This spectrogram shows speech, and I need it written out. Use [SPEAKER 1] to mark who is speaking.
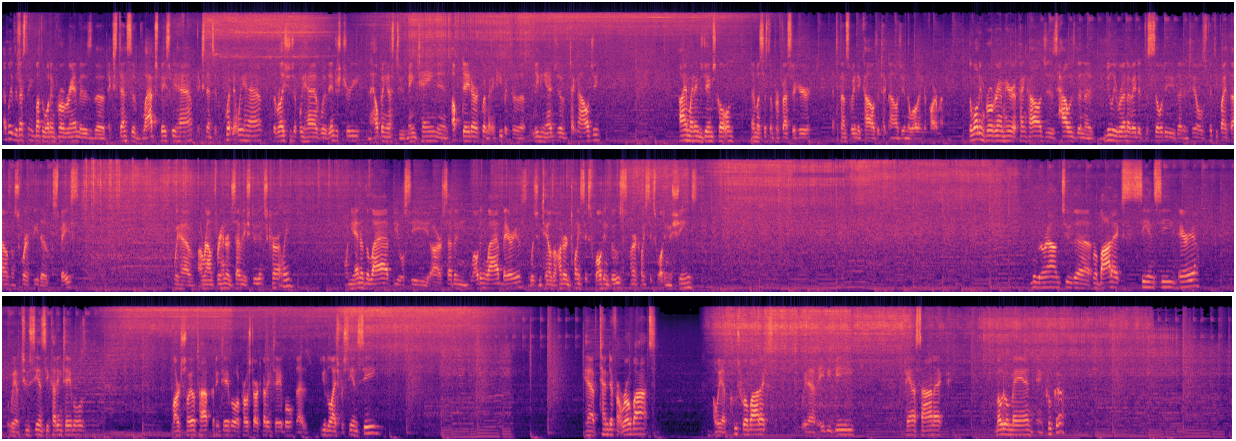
[SPEAKER 1] I believe the best thing about the welding program is the extensive lab space we have, extensive equipment we have, the relationship we have with industry, and helping us to maintain and update our equipment and keep it to the leading edge of technology. Hi, my name is James Colton. I'm an assistant professor here at the Pennsylvania College of Technology in the welding department. The welding program here at Penn College is housed in a newly renovated facility that entails 55,000 square feet of space. We have around 370 students currently. When you enter the lab, you will see our seven welding lab areas, which entails 126 welding booths, 126 welding machines. Moving around to the robotics CNC area, we have two CNC cutting tables, large soil top cutting table, a ProStart cutting table that is utilized for CNC, We have 10 different robots. Uh, we have Cloos Robotics, we have ABB, Panasonic, Motoman, and KUKA.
